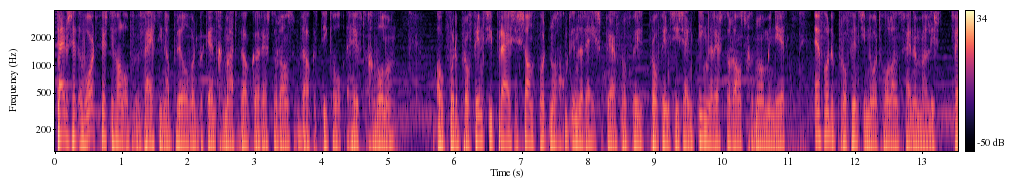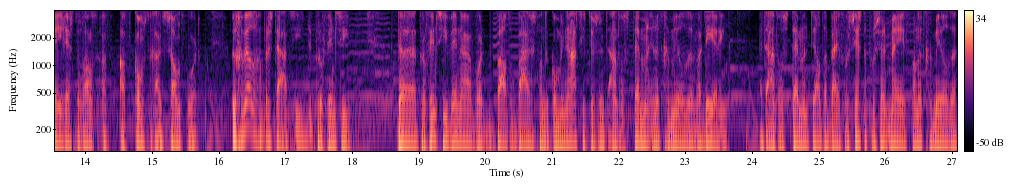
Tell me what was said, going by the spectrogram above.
Tijdens het Awardfestival op 15 april wordt bekendgemaakt... welke restaurants welke titel heeft gewonnen. Ook voor de provincieprijs is Zandvoort nog goed in de race. Per provi- provincie zijn 10 restaurants genomineerd... en voor de provincie Noord-Holland zijn er maar liefst twee restaurants af- afkomstig uit Zandvoort. Een geweldige prestatie. De provincie de provinciewinnaar wordt bepaald op basis van de combinatie... tussen het aantal stemmen en het gemiddelde waardering. Het aantal stemmen telt daarbij voor 60% mee van het gemiddelde...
